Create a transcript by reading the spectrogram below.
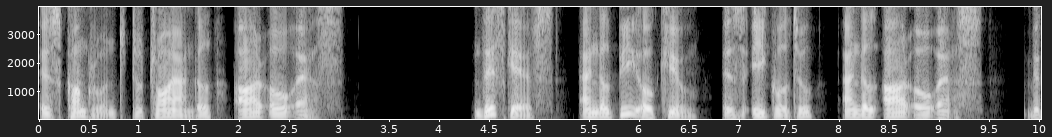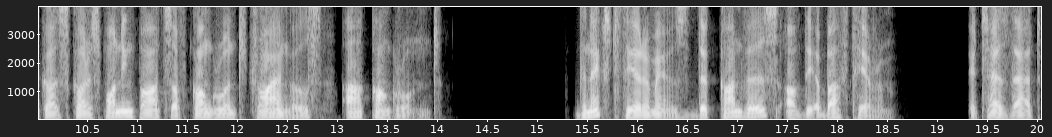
is congruent to triangle ROS. This gives angle POQ is equal to angle ROS because corresponding parts of congruent triangles are congruent. The next theorem is the converse of the above theorem. It says that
